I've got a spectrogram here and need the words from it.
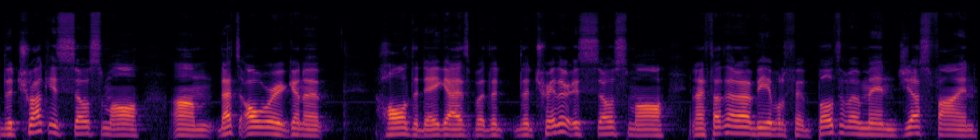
the truck is so small. Um, that's all we're gonna haul today, guys, but the, the trailer is so small, and I thought that I would be able to fit both of them in just fine.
